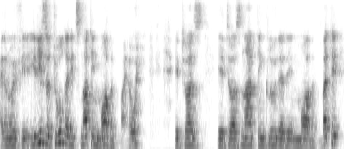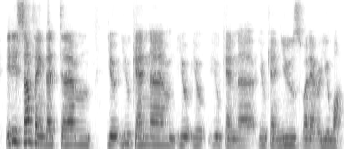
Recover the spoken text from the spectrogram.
I don't know if it, it is a tool that it's not in modern, by the way. it was it was not included in modern, but it, it is something that um, you you can um, you you you can uh, you can use whenever you want.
